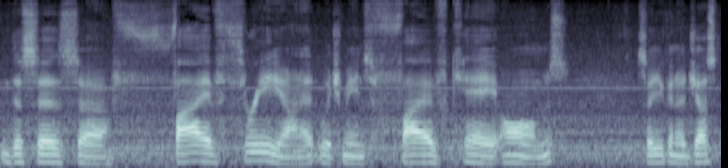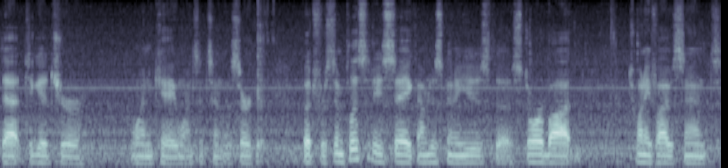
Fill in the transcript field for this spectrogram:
this says uh, 5.3 on it, which means 5k ohms. So you can adjust that to get your 1k once it's in the circuit. But for simplicity's sake, I'm just going to use the store-bought 25 cent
